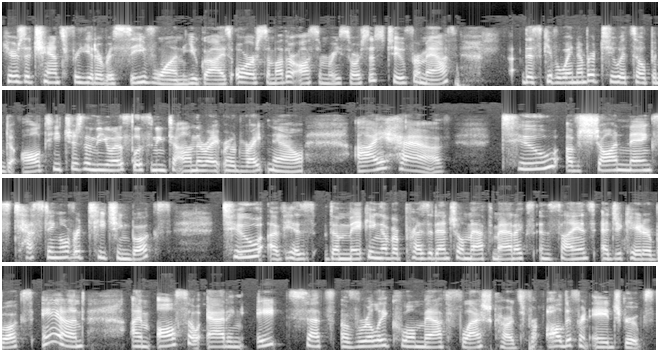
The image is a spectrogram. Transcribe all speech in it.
here's a chance for you to receive one, you guys, or some other awesome resources too for math. This giveaway number two, it's open to all teachers in the U.S. listening to On the Right Road right now. I have two of Sean Nank's testing over teaching books, two of his The Making of a Presidential Mathematics and Science Educator books, and I'm also adding eight sets of really cool math flashcards for all different age groups.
